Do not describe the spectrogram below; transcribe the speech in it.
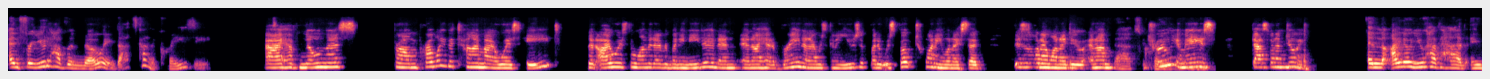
And for you to have the knowing, that's kind of crazy. I have known this from probably the time I was eight that I was the one that everybody needed and and I had a brain and I was going to use it but it was about 20 when I said this is what I want to do and I'm That's truly amazed that's what I'm doing. And I know you have had a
